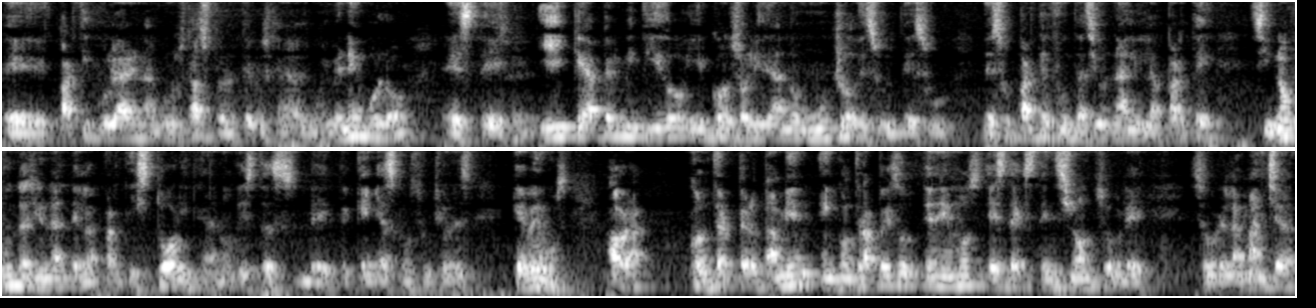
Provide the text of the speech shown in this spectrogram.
eh, particular en algunos casos, pero en términos generales muy benévolo, este, Sí. y que ha permitido ir consolidando mucho de su, de, su, de su parte fundacional y la parte, si no fundacional, de la parte histórica, ¿no? de estas de pequeñas construcciones que vemos. Ahora, contra, pero también en contrapeso tenemos esta extensión sobre, sobre la mancha,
